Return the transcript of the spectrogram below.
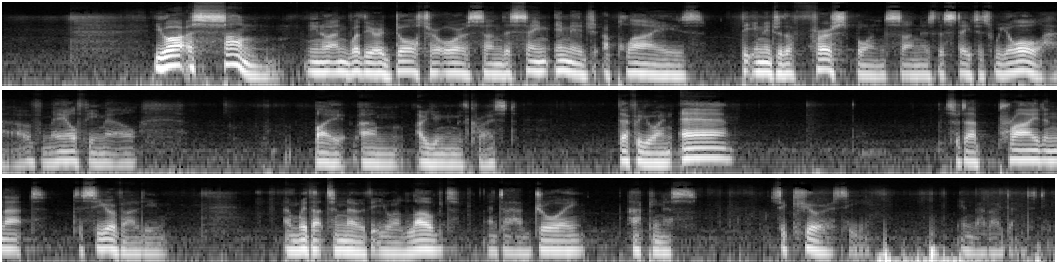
You are a son, you know, and whether you're a daughter or a son, the same image applies. The image of the firstborn son is the status we all have, male, female, by um, our union with Christ. Therefore, you are an heir. So to have pride in that, to see your value, and with that to know that you are loved and to have joy, happiness, security in that identity.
